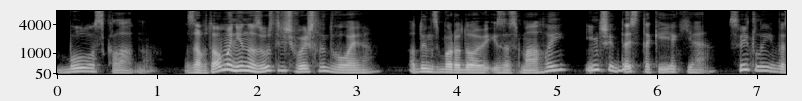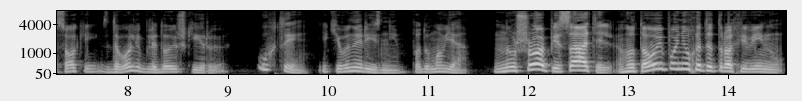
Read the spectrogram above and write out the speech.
було складно. Завто мені назустріч вийшли двоє: один з бородою і засмаглий, інший десь такий, як я, світлий, високий, з доволі блідою шкірою. Ух ти, які вони різні, подумав я. Ну що, писатель, готовий понюхати трохи війну?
